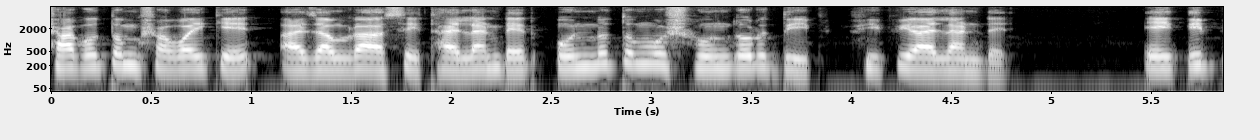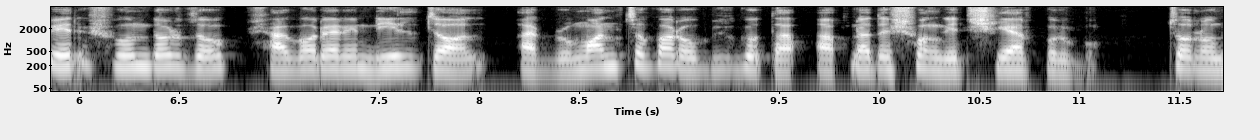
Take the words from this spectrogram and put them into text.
স্বাগতম সবাইকে। আজ আমরা আছি থাইল্যান্ডের অন্যতম সুন্দর দ্বীপ, ফিফি আইল্যান্ডে। এই দ্বীপের সৌন্দর্য, সাগরের নীল জল আর রোমাঞ্চকর অভিজ্ঞতা আপনাদের সঙ্গে শেয়ার করব। চলুন,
